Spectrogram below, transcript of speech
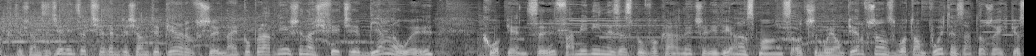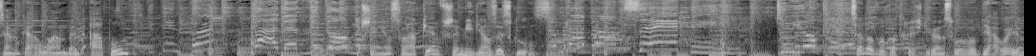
Rok 1971. Najpopularniejszy na świecie biały, chłopięcy, familijny zespół wokalny, czyli The Osmonds, otrzymują pierwszą złotą płytę za to, że ich piosenka One Bad Apple przyniosła pierwszy milion zysku. Celowo podkreśliłem słowo biały,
